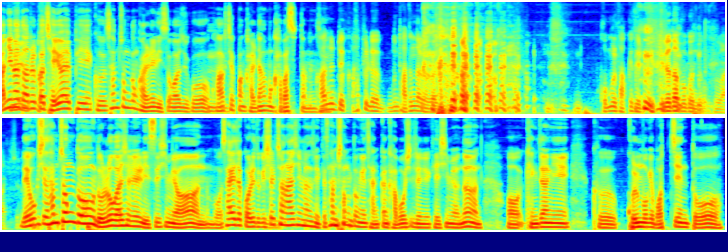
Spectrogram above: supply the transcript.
아니나 네. 다를까 JYP 그 삼청동 갈 일이 있어가지고 음. 과학책방 갈다 한번 가봤었다면서. 갔는데 하필 내가 문 닫은 날 가가지고 건물 밖에서 이렇게 들여다보고 노- 왔죠. 네 혹시 삼청동 놀러 가실 일 있으시면 뭐 사회적 거리두기 음. 실천하시면서 이렇게 삼청동에 잠깐 가보실 일 계시면은 어 굉장히 그 골목에 멋진 또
